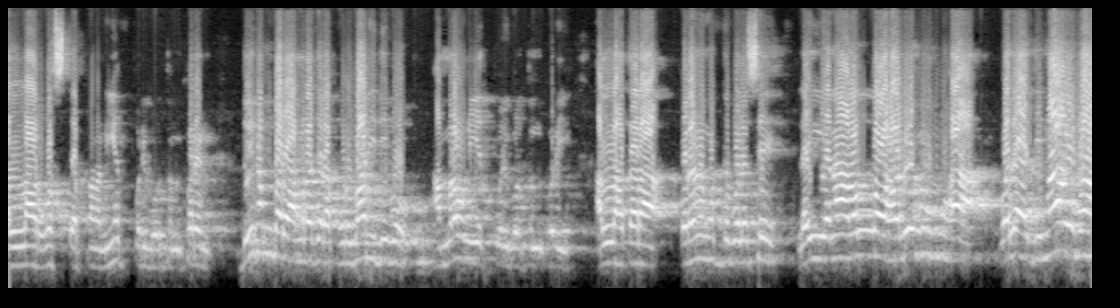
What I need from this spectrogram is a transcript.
আল্লাহর ওয়াস্তে আপনারা নিয়ত পরিবর্তন করেন। দুই নম্বরে আমরা যারা কোরবানি দিব, আমরাও নিয়ত পরিবর্তন করি। আল্লাহ তারা কোরআনের মধ্যে বলেছে ওয়ালা দিমাউহা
